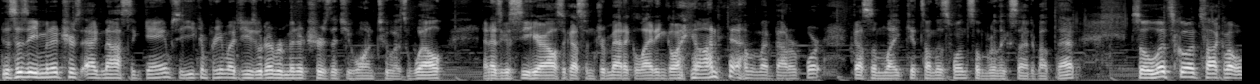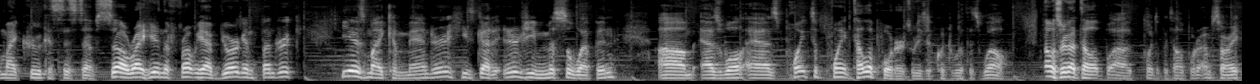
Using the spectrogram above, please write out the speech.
This is a miniatures agnostic game, so you can pretty much use whatever miniatures that you want to as well. And as you can see here, I also got some dramatic lighting going on with my battle report. Got some light kits on this one, so I'm really excited about that. So let's go and talk about what my crew consists of. So right here in the front, we have Bjorgen Thundrik. He is my commander. He's got an energy missile weapon um, as well as point-to-point teleporters, what he's equipped with as well. Oh, sorry, not tele uh, point-to-point teleporter. I'm sorry.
